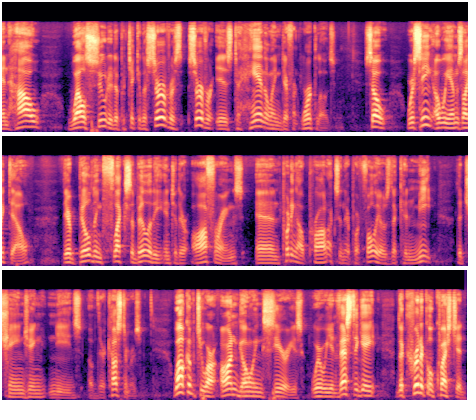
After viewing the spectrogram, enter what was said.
and how well suited a particular server, server is to handling different workloads. So we're seeing OEMs like Dell, they're building flexibility into their offerings and putting out products in their portfolios that can meet the changing needs of their customers. Welcome to our ongoing series where we investigate the critical question,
